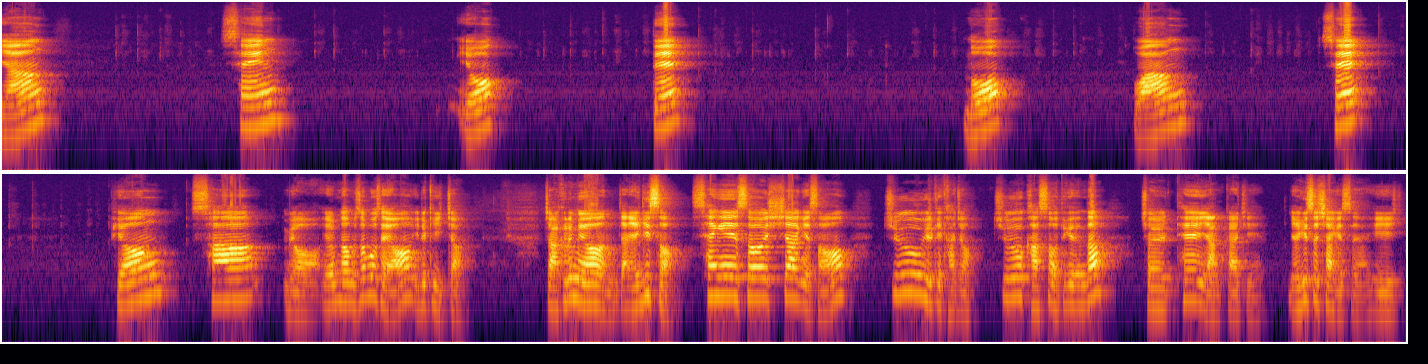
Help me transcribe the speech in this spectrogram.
양, 생, 역, 때, 녹, 왕, 세, 병, 사, 묘. 여러분 한번 써보세요. 이렇게 있죠. 자, 그러면, 자, 여기서, 생에서 시작해서 쭉 이렇게 가죠. 쭉 가서 어떻게 된다? 절태양까지. 여기서 시작했어요. 이,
